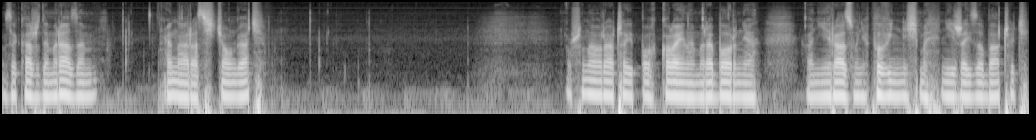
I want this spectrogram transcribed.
za każdym razem naraz ściągać. Już no raczej po kolejnym rebornie ani razu nie powinniśmy niżej zobaczyć.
